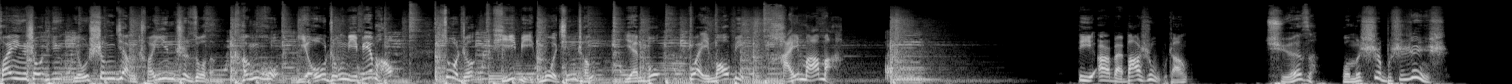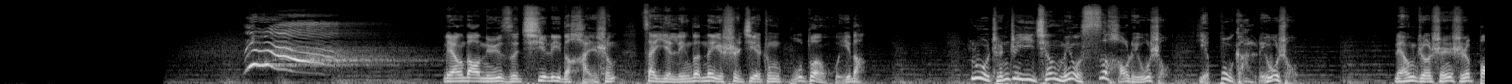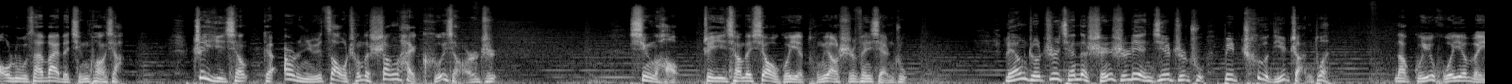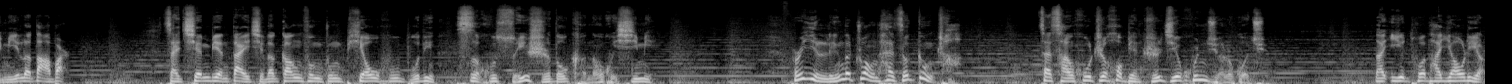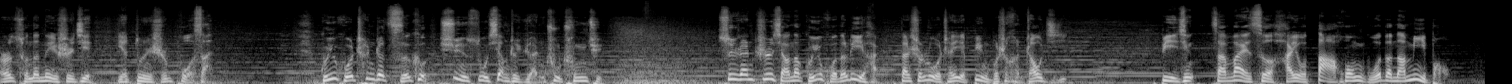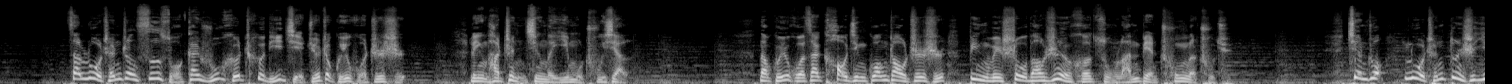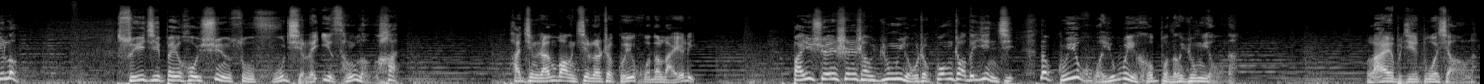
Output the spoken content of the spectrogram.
欢迎收听由升降传音制作的《坑货有种你别跑》，作者提笔墨倾城，演播怪毛病海马马。第二百八十五章，瘸子，我们是不是认识？两道女子凄厉的喊声在尹灵的内世界中不断回荡。洛尘这一枪没有丝毫留手，也不敢留手。两者神识暴露在外的情况下，这一枪给二女造成的伤害可想而知。幸好这一枪的效果也同样十分显著，两者之前的神识链接之处被彻底斩断，那鬼火也萎靡了大半，在千变带起的罡风中飘忽不定，似乎随时都可能会熄灭。而尹灵的状态则更差，在惨呼之后便直接昏厥了过去。那依托他妖力而存的内世界也顿时破散，鬼火趁着此刻迅速向着远处冲去。虽然知晓那鬼火的厉害，但是洛尘也并不是很着急，毕竟在外侧还有大荒国的那秘宝。在洛尘正思索该如何彻底解决这鬼火之时，令他震惊的一幕出现了。那鬼火在靠近光照之时，并未受到任何阻拦，便冲了出去。见状，洛尘顿时一愣，随即背后迅速浮起了一层冷汗。他竟然忘记了这鬼火的来历。白轩身上拥有着光照的印记，那鬼火又为何不能拥有呢？来不及多想了，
